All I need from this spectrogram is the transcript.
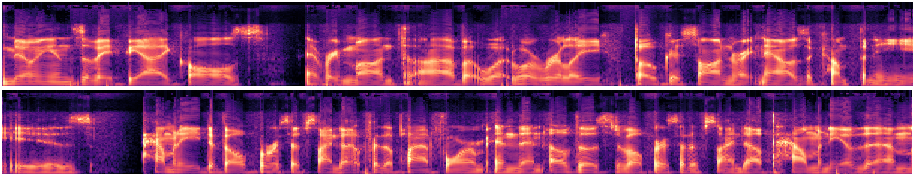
millions of API calls every month, uh, but what we're really focused on right now as a company is how many developers have signed up for the platform, and then of those developers that have signed up, how many of them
